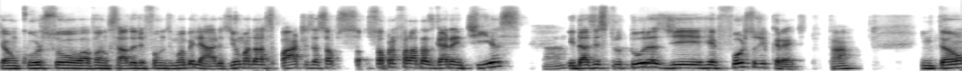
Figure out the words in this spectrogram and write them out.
que é um curso avançado de fundos imobiliários. E uma das partes é só, só, só para falar das garantias tá. e das estruturas de reforço de crédito, tá? Então,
